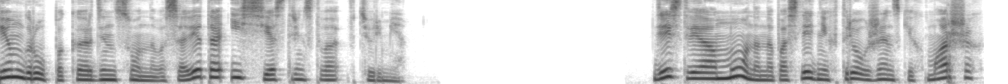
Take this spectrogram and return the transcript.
Фемгруппа Координационного совета и сестринство в тюрьме. Действия ОМОНа на последних трех женских маршах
